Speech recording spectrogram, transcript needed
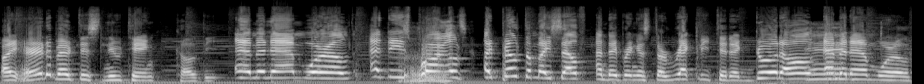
I heard about this new thing called the M&M World, and these portals, I built them myself, and they bring us directly to the good old M&M World.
